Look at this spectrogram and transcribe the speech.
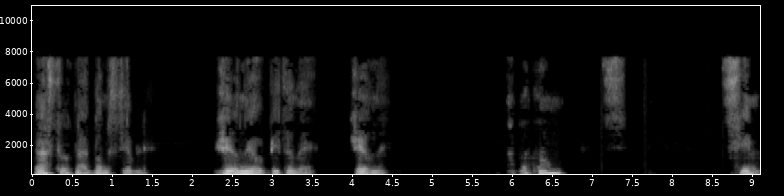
растут на одном стебле, жирные упитанные, жирные. А потом семь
